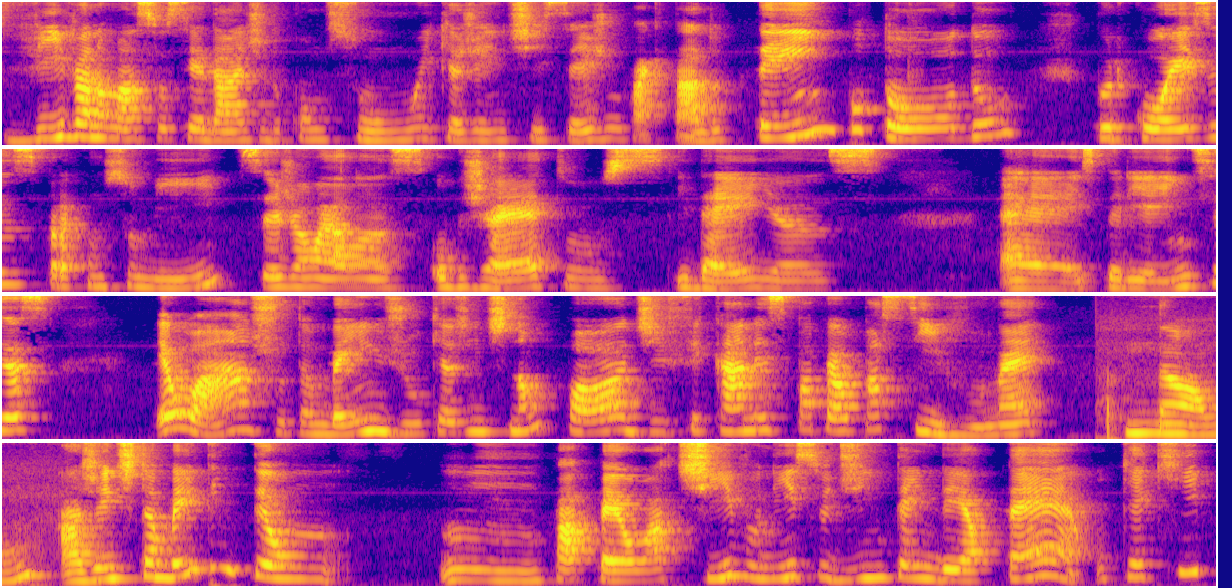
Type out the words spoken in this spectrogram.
viva numa sociedade do consumo e que a gente seja impactado o tempo todo por coisas para consumir, sejam elas objetos, ideias, é, experiências. Eu acho também, Ju, que a gente não pode ficar nesse papel passivo, né? Não. A gente também tem que ter um, um papel ativo nisso de entender até o que que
